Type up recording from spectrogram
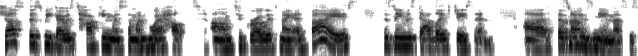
Just this week, I was talking with someone who I helped um, to grow with my advice. His name is Dad Life Jason. Uh, that's not his name, that's his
